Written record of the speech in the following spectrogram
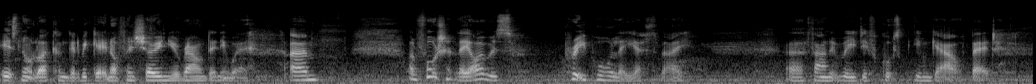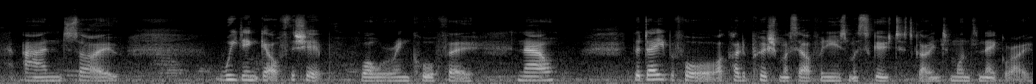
it's not like I'm going to be getting off and showing you around anywhere. Um, unfortunately I was pretty poorly yesterday. Uh, found it really difficult to even get out of bed. And so we didn't get off the ship while we were in Corfu now the day before I kind of pushed myself and used my scooter to go into Montenegro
